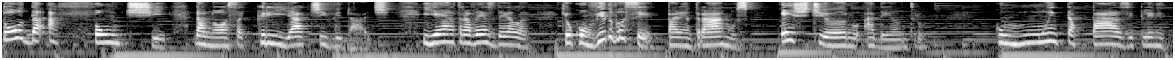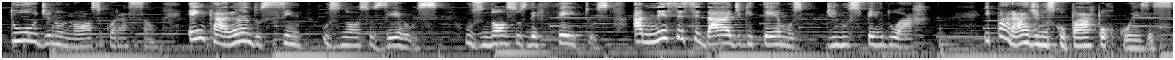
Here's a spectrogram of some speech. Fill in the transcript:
toda a fonte da nossa criatividade. E é através dela que eu convido você para entrarmos este ano adentro, com muita paz e plenitude no nosso coração, encarando sim os nossos erros, os nossos defeitos, a necessidade que temos de nos perdoar e parar de nos culpar por coisas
